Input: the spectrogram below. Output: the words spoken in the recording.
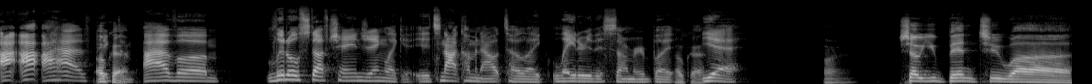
I I, I have picked Okay. them. I have um little stuff changing. Like it- it's not coming out till like later this summer, but Okay. yeah. All right. So you've been to uh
